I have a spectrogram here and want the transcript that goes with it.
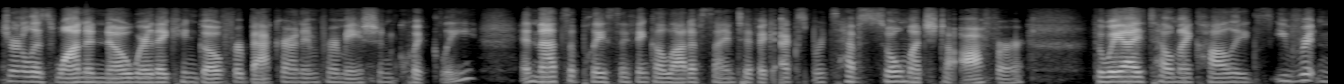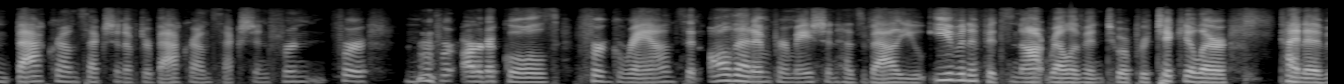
journalists want to know where they can go for background information quickly. And that's a place i think a lot of scientific experts have so much to offer the way I tell my colleagues, you've written background section after background section for for hmm. for articles, for grants, and all that information has value, even if it's not relevant to a particular kind of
